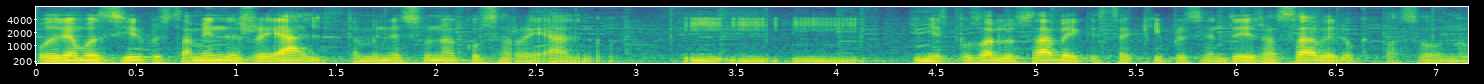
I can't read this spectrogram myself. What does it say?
podríamos decir, pues también es real, también es una cosa real, ¿no? Y, y- y- y mi esposa lo sabe, que está aquí presente, ella sabe lo que pasó, ¿no?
